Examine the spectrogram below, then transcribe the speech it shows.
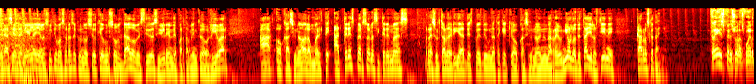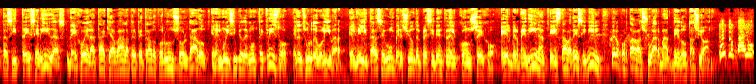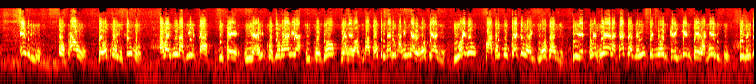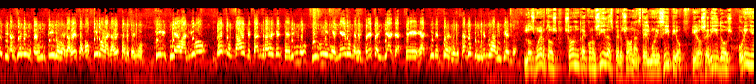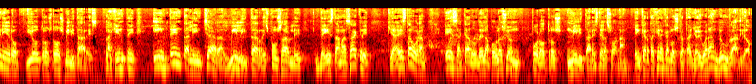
Gracias, Daniela. Y en las últimas horas se conoció que un soldado vestido de civil en el departamento de Bolívar ha ocasionado la muerte a tres personas y tres más resultaron heridas después de un ataque que ocasionó en una reunión. Los detalles los tiene Carlos Cataño. Tres personas muertas y tres heridas dejó el ataque a bala perpetrado por un soldado en el municipio de Montecristo, en el sur de Bolívar. El militar, según versión del presidente del Consejo, Elber Medina, estaba de civil, pero portaba su arma de dotación. Un soldado ebrio, tocado estaba en una fiesta y, que, y ahí cogió rabia y cogió y mató primero una niña de 12 años, luego mató un muchacho de 22 años y después fue a la casa de un señor creyente evangélico y lo hizo tirar suelo y le pegó un tiro en la cabeza, dos tiros en la cabeza le pegó. Y le avalió dos soldados que están gravemente heridos y un ingeniero de la empresa Iyaca, de aquí del pueblo, que está construyendo una vivienda. Los muertos son reconocidas personas del municipio y los heridos, un ingeniero y otros dos militares. La gente intenta linchar al militar responsable de esta masacre que a esta hora es sacado de la población por otros militares de la zona. En Cartagena, Carlos Cataño, Iguarán Blue Radio.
